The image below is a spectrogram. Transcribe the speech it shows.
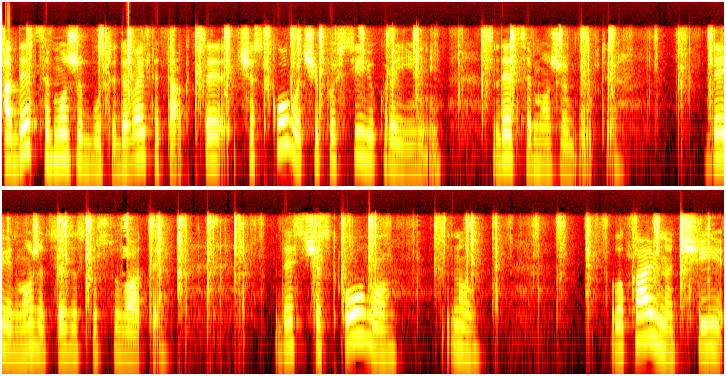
А де це може бути? Давайте так. Це частково чи по всій Україні? Де це може бути? Де він може це застосувати? Десь частково, ну, локально чи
